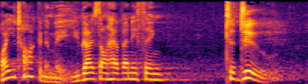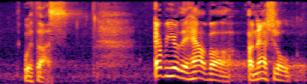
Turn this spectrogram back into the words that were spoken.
Why are you talking to me? You guys don't have anything to do with us. Every year they have a, a national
